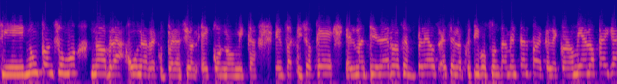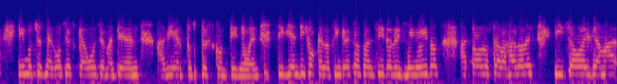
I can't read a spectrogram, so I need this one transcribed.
sin un consumo no habrá una recuperación económica. Enfatizó que el mantener los empleos es el objetivo fundamental para que la economía no caiga y muchos negocios que aún se mantienen abiertos pues continúen. Si bien dijo que los ingresos han sido disminuidos a todos los trabajadores, hizo el llamado,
